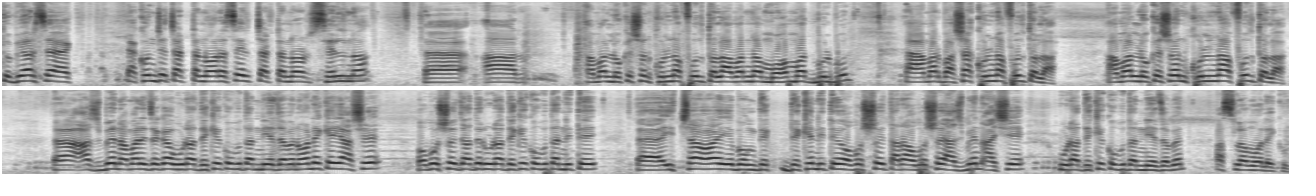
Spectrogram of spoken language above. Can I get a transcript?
তো বিহার্স এখন যে চারটা নর আছে, চারটা নর সেল না। আর আমার লোকেশন খুলনা ফুলতলা, আমার নাম মোহাম্মদ বুলবুল। আমার বাসা খুলনা ফুলতলা। আমার লোকেশন খুলনা ফুলতলা। আসবেন, আমার এই জায়গায় উড়া দেখে কবুতর নিয়ে যাবেন। অনেকেই আসে অবশ্যই যাদের উড়া দেখে কবুতর নিতে ইচ্ছা হয় এবং দেখ- নিতে, অবশ্যই তারা অবশ্যই আসবেন, আসে উড়া দেখে কবুতর নিয়ে যাবেন। আসসালামু আলাইকুম।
